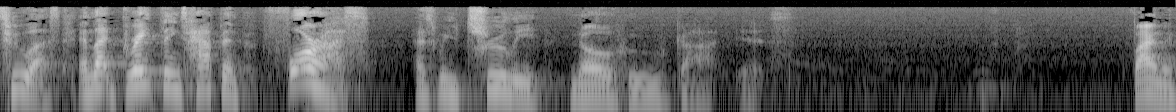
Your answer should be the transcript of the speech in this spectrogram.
to us and let great things happen for us as we truly know who God is. Finally,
